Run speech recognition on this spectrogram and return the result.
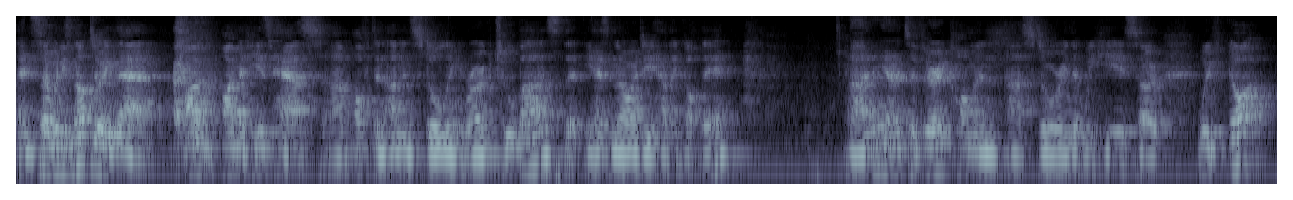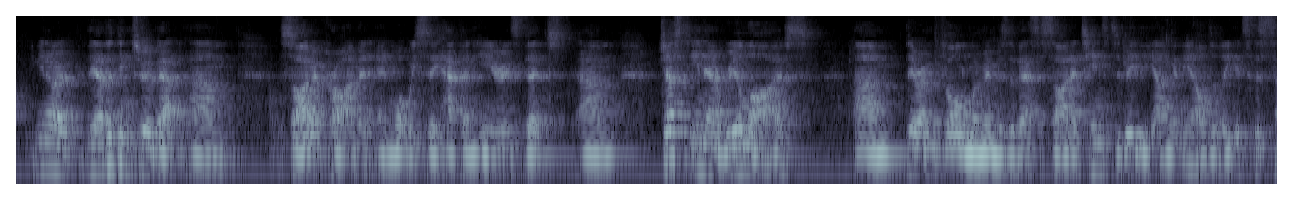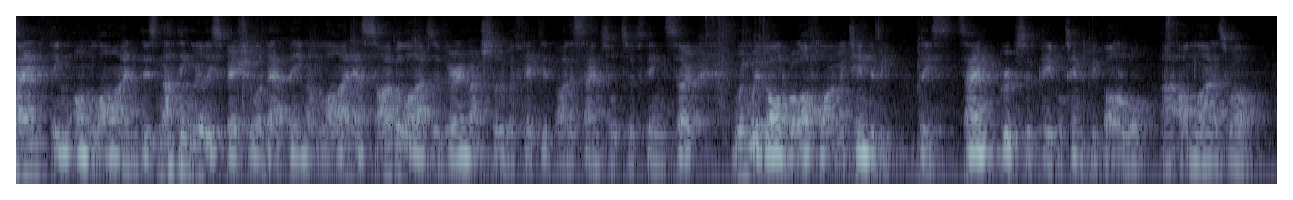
and so when he's not doing that, I'm, I'm at his house, um, often uninstalling rogue toolbars that he has no idea how they got there. Uh, you know, it's a very common uh, story that we hear. So we've got, you know, the other thing too about um, cybercrime and, and, what we see happen here is that um, just in our real lives, um, there are vulnerable members of our society. It tends to be the young and the elderly. It's the same thing online. There's nothing really special about being online. Our cyber lives are very much sort of affected by the same sorts of things. So when we're vulnerable offline, we tend to be, these same groups of people tend to be vulnerable uh, online as well.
